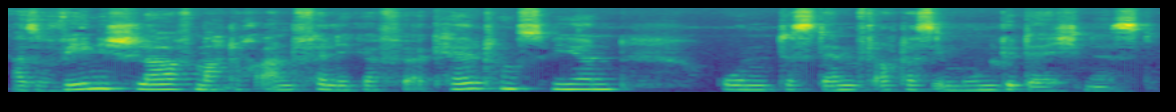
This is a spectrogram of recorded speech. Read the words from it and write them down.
Also wenig Schlaf macht auch anfälliger für Erkältungsviren und das dämpft auch das Immungedächtnis.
